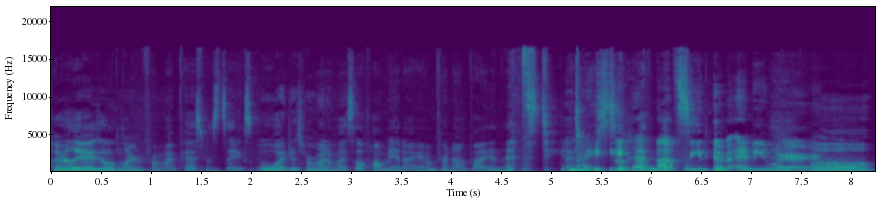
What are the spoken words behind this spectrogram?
Clearly, I don't learn from my past mistakes. Ooh, I just reminded myself how mad I am for not buying that standee. and I still have not seen him anywhere. oh,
